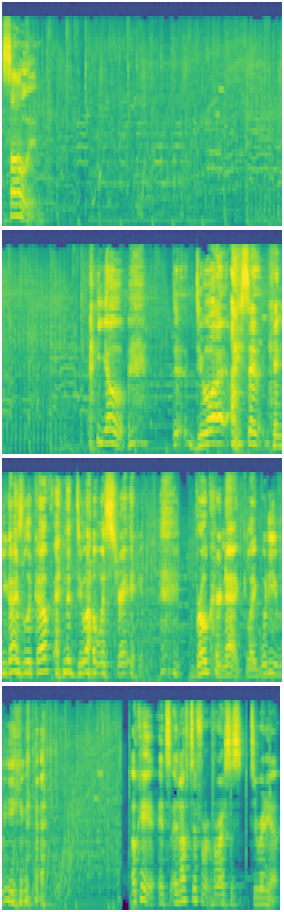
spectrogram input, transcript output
Solid. Yo, Duat, I said, can you guys look up? And the Duat was straight. Broke her neck. Like, what do you mean? okay, it's enough to, for, for us to, to ready up.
